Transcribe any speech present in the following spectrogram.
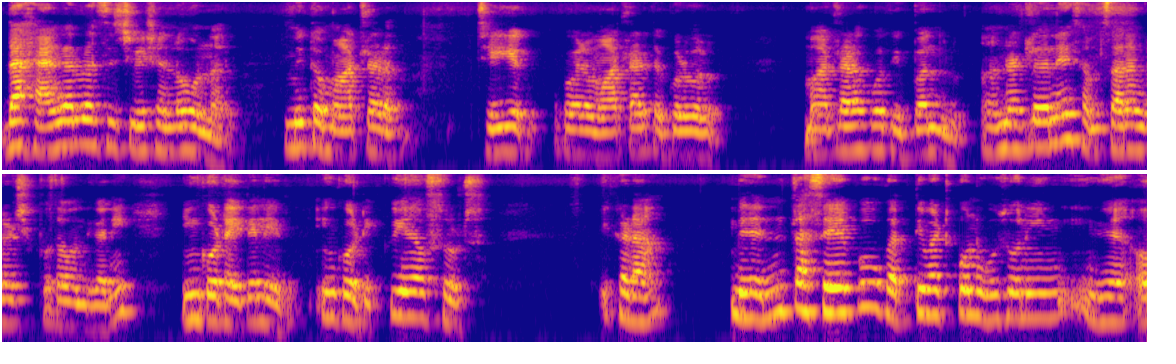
ద హ్యాంగర్ మ్యాన్ సిచ్యువేషన్లో ఉన్నారు. మీతో మాట్లాడరు. చెయ్యరు. ఒకవేళ మాట్లాడితే గొడవలు. మాట్లాడకపోతే ఇబ్బందులు అన్నట్లుగానే సంసారం గడిచిపోతూ ఉంది కానీ ఇంకోటి అయితే లేదు. ఇంకోటి క్వీన్ ఆఫ్ సూట్స్ ఇక్కడ మీరు ఎంతసేపు కత్తి పట్టుకొని కూర్చొని ఓ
